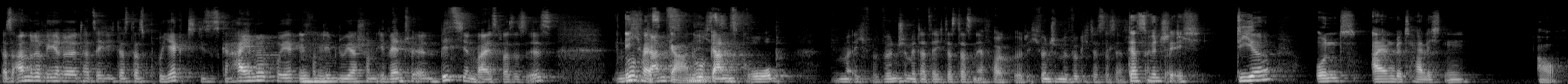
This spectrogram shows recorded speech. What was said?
Das andere wäre tatsächlich, dass das Projekt, dieses geheime Projekt, Mhm. von dem du ja schon eventuell ein bisschen weißt, was es ist, nur, Ich weiß ganz, gar nur nichts. ganz grob. Ich wünsche mir tatsächlich, dass das ein Erfolg wird. Ich wünsche mir wirklich, dass das Erfolg Das wünsche wird. ich dir und allen Beteiligten auch,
